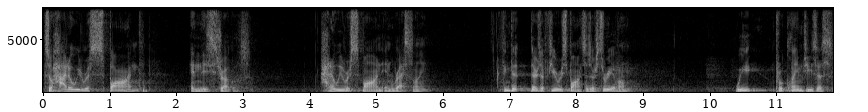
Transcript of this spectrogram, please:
So, how do we respond in these struggles? How do we respond in wrestling? I think that there's a few responses, there's three of them. We proclaim Jesus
